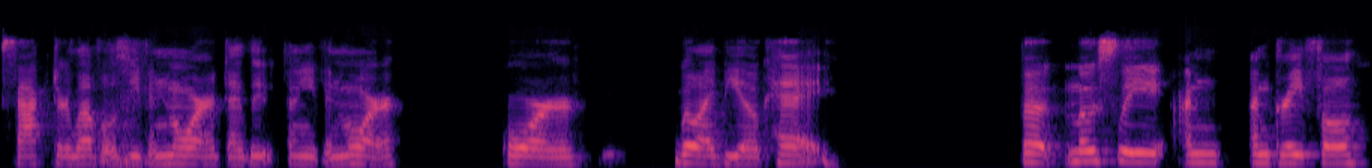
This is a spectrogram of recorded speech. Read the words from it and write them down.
factor levels even more, dilute them even more? Or will I be okay? But mostly I'm I'm grateful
